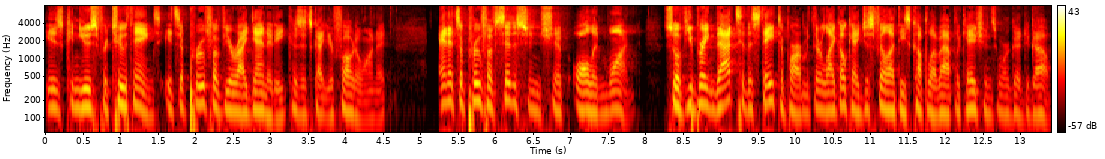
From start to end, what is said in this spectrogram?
is can use for two things. It's a proof of your identity because it's got your photo on it, and it's a proof of citizenship all in one. So if you bring that to the State Department, they're like, okay, just fill out these couple of applications and we're good to go.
